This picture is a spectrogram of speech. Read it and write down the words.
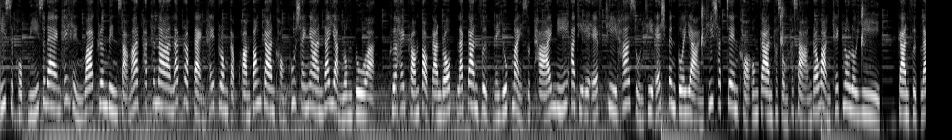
2026 นี้แสดงให้เห็นว่าเครื่องบินสามารถพัฒนาและปรับแต่งให้ตรงกับความต้องการของผู้ใช้งานได้อย่างลงตัว เพื่อให้พร้อมต่อการรบและการฝึกในยุคใหม่สุดท้ายนี้ RTAF T50TH เป็นตัวอย่างที่ชัดเจนขององค์การผสมผสานระหว่างเทคโนโลยี การฝึกและ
